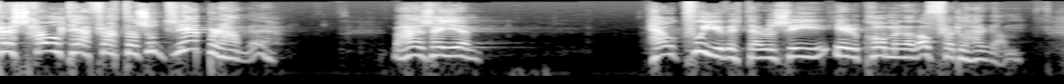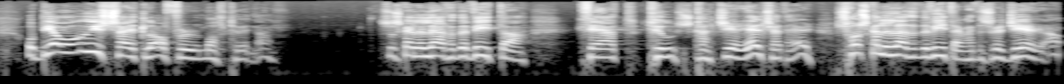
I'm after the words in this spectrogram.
For Saul til fratta, så dreper han meg. Men han sier, Hav kvui vitt der og si, er du kommet at offra til herran. Og bjau og yseg til offer måltøyna. Så skal jeg leta deg vita hva du skal gjøre. Jeg elsker det her. Så skal jeg leta deg vita hva du skal gjøre.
